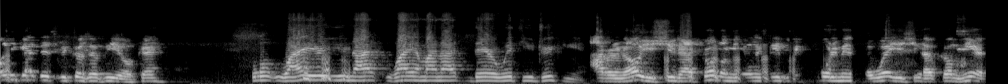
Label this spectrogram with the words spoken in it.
only got this because of you, okay? Well, why are you not? Why am I not there with you drinking it? I don't know. You should have come. I mean, you only live like 40 minutes away. You should have come here.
